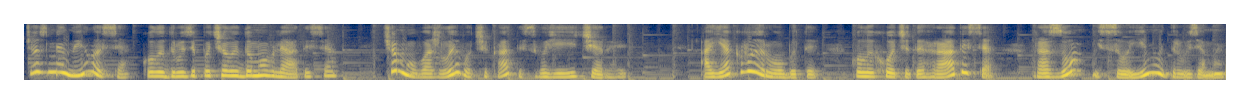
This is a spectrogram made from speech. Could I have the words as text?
Що змінилося, коли друзі почали домовлятися? Чому важливо чекати своєї черги? А як ви робите, коли хочете гратися разом із своїми друзями?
